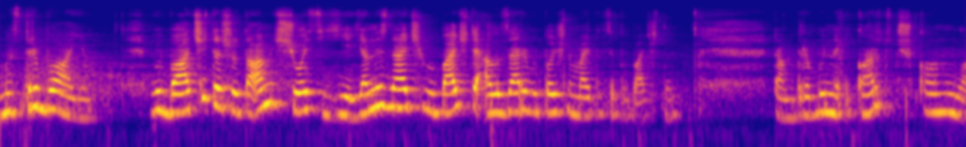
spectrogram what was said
Ми стрибаємо. Ви бачите, що там щось є. Я не знаю, чи ви бачите, але зараз ви точно маєте це побачити. Так, драбина і карточка. Ну ладно.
